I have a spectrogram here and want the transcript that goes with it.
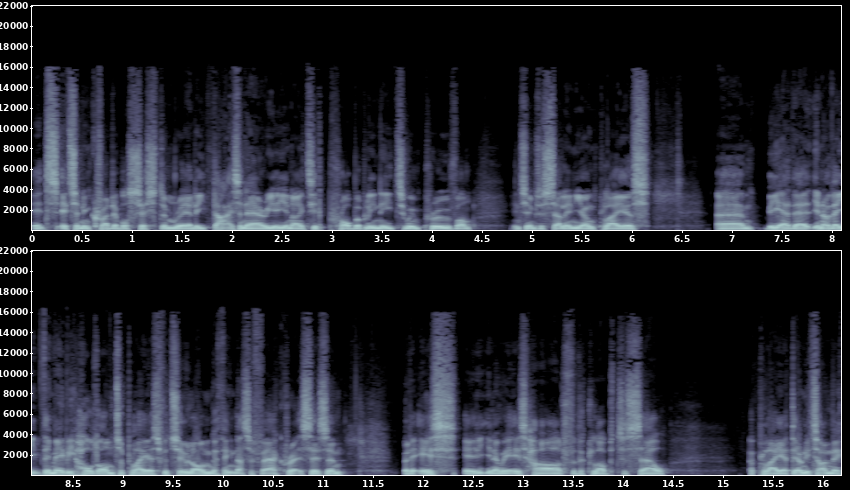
It's it's an incredible system, really. That is an area United probably need to improve on in terms of selling young players. Um, but yeah, they you know they, they maybe hold on to players for too long. I think that's a fair criticism, but it is it, you know it is hard for the club to sell a player. The only time they're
